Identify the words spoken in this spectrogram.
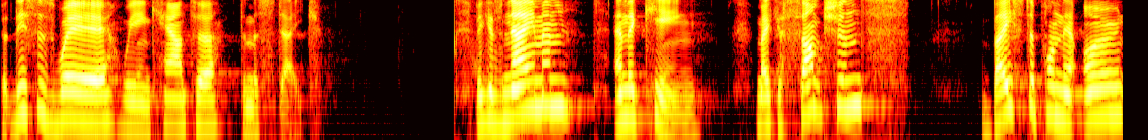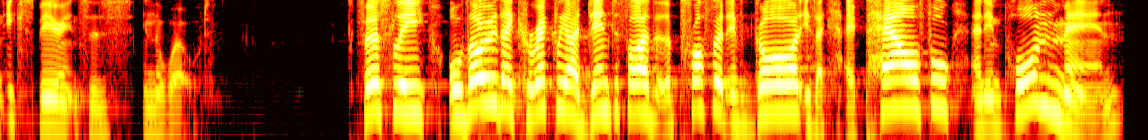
But this is where we encounter the mistake. Because Naaman and the king make assumptions based upon their own experiences in the world. Firstly, although they correctly identify that the prophet of God is a, a powerful and important man,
